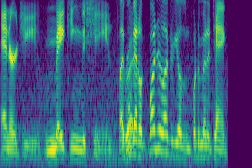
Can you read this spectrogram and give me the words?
energy making machines? Like Right. we got a bunch of electric eels and put them in a tank,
